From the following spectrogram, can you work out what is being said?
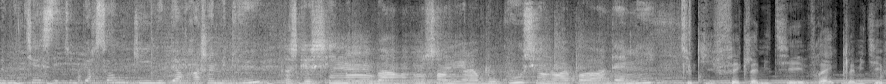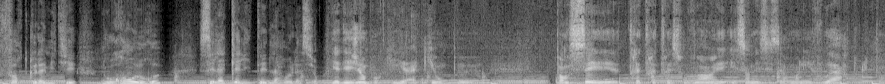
L'amitié, c'est une personne qui ne perdra jamais de vue. Parce que sinon, bah, on s'ennuierait beaucoup si on n'aurait pas d'amis. Ce qui fait que l'amitié est vraie, que l'amitié est forte, que l'amitié nous rend heureux, c'est la qualité de la relation. Il y a des gens pour qui, à qui on peut penser très très très souvent et, et sans nécessairement les voir tout le temps.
